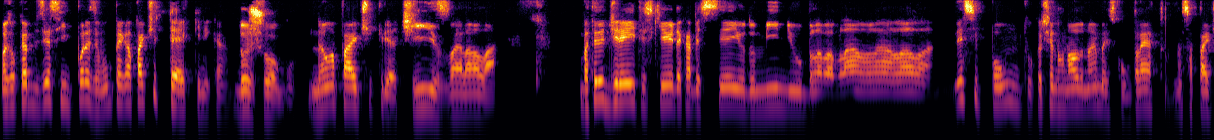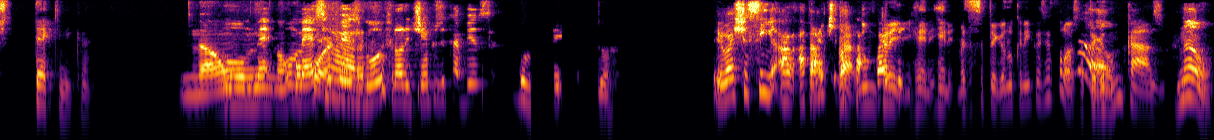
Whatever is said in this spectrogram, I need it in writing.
Mas eu quero dizer assim, por exemplo, vamos pegar a parte técnica do jogo, não a parte criativa, lá, lá, lá. Bater de direita, esquerda, cabeceio, domínio, blá blá blá blá blá blá. Nesse ponto, o Cristiano Ronaldo não é mais completo nessa parte técnica. Não, O, não o Messi fez gol no final de Champions de cabeça. Eu acho assim, a, a Tá, parte. tá, a, não, peraí, Reni, Reni, mas você pegando o que nem que você falou, você tá Não. pegando um caso. Não,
